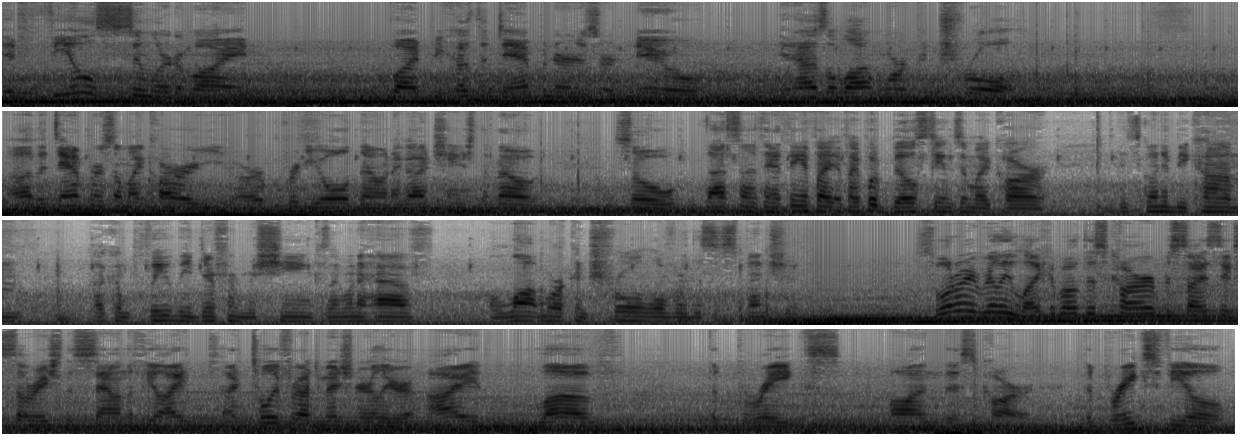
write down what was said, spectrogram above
it feels similar to mine, but because the dampeners are new, it has a lot more control. Uh, the dampers on my car are pretty old now, and I gotta change them out. So that's another thing. I think if I if I put Bilsteins in my car, it's going to become a completely different machine because I'm going to have a lot more control over the suspension. So what do I really like about this car besides the acceleration, the sound, the feel? I, I totally forgot to mention earlier, I love the brakes on this car. The brakes feel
